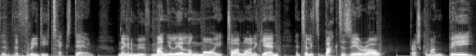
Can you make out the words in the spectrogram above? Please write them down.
the, the 3D text down. And I'm then going to move manually along my timeline again until it's back to zero. Press Command B.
